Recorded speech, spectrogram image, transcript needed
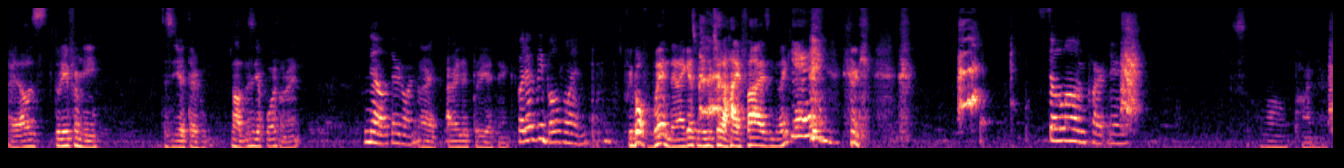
Alright, that was three for me. This is your third one. No, this is your fourth one, right? No, third one. Alright, I already did three, I think. What if we both win? If we both win, then I guess we give each other high fives and be like, yay! So long, partner. so long, partner. It's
